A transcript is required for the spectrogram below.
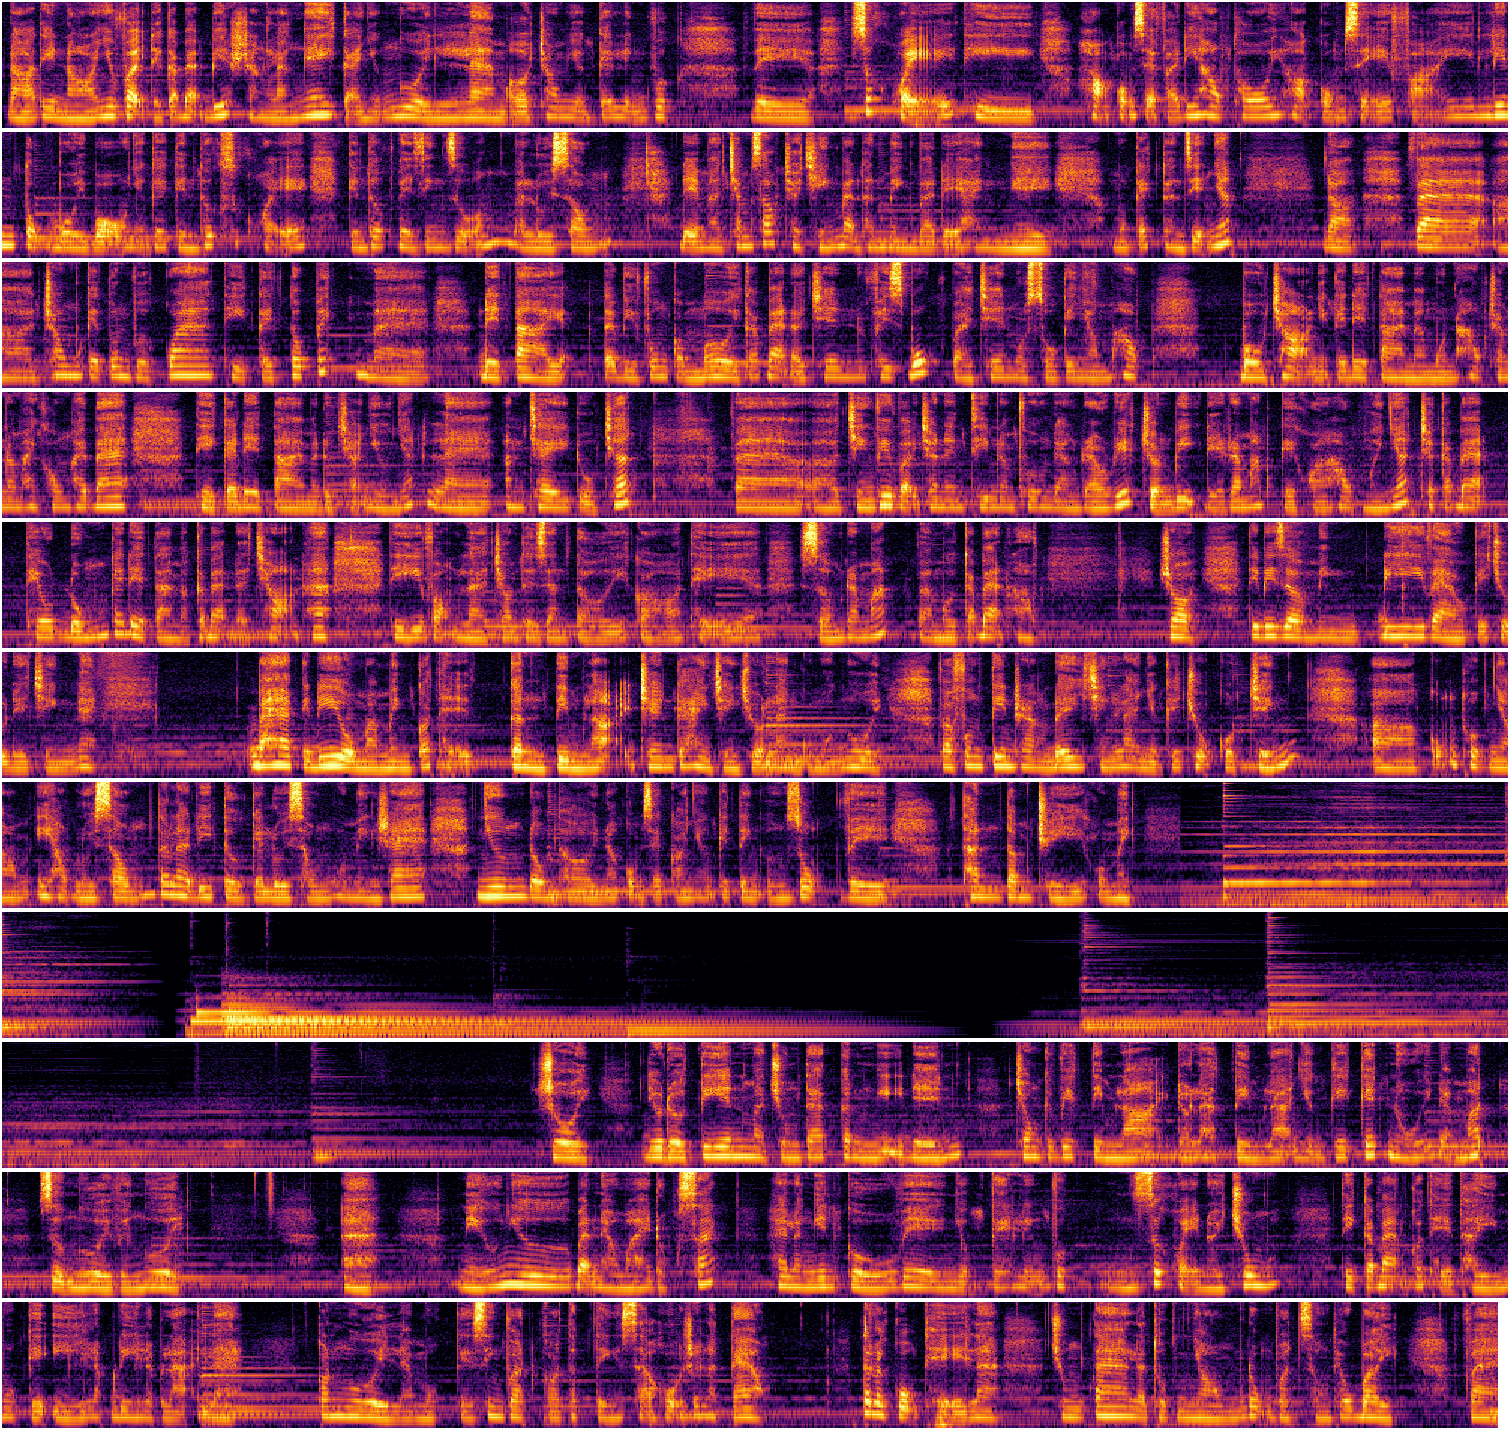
Đó thì nói như vậy để các bạn biết rằng là ngay cả những người làm ở trong những cái lĩnh vực về sức khỏe thì họ cũng sẽ phải đi học thôi họ cũng sẽ phải liên tục bồi bổ những cái kiến thức sức khỏe kiến thức về dinh dưỡng và lối sống để mà chăm sóc cho chính bản thân mình và để hành nghề một cách toàn diện nhất. Đó và uh, trong cái tuần vừa qua thì cái topic mà đề tài tại vì phương có mời các bạn ở trên facebook và trên một số cái nhóm học bầu chọn những cái đề tài mà muốn học trong năm 2023 thì cái đề tài mà được chọn nhiều nhất là ăn chay đủ chất. Và uh, chính vì vậy cho nên team Nam Phương đang ráo riết chuẩn bị để ra mắt cái khóa học mới nhất cho các bạn. Theo đúng cái đề tài mà các bạn đã chọn ha thì hy vọng là trong thời gian tới có thể sớm ra mắt và mời các bạn học. Rồi thì bây giờ mình đi vào cái chủ đề chính này ba cái điều mà mình có thể cần tìm lại trên cái hành trình chữa lành của mỗi người. Và phương tin rằng đây chính là những cái trụ cột chính uh, cũng thuộc nhóm y học lối sống tức là đi từ cái lối sống của mình ra nhưng đồng thời nó cũng sẽ có những cái tình ứng dụng về thân tâm trí của mình. Rồi, điều đầu tiên mà chúng ta cần nghĩ đến trong cái việc tìm lại đó là tìm lại những cái kết nối đã mất giữa người với người. À nếu như bạn nào mà hay đọc sách hay là nghiên cứu về những cái lĩnh vực sức khỏe nói chung thì các bạn có thể thấy một cái ý lặp đi lặp lại là con người là một cái sinh vật có tập tính xã hội rất là cao. Tức là cụ thể là chúng ta là thuộc nhóm động vật sống theo bầy và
